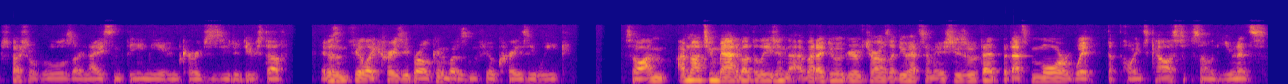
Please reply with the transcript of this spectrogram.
special rules are nice and themey. It encourages you to do stuff. It doesn't feel like crazy broken, but doesn't feel crazy weak. So I'm I'm not too mad about the Legion, uh, but I do agree with Charles. I do have some issues with it, but that's more with the points cost of some of the units.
